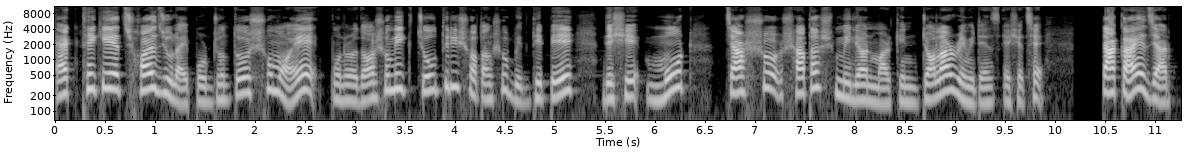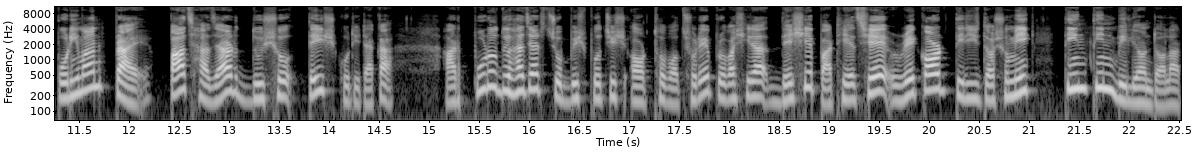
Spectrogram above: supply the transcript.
এক থেকে ছয় জুলাই পর্যন্ত সময়ে পনেরো দশমিক চৌত্রিশ শতাংশ বৃদ্ধি পেয়ে দেশে মোট চারশো সাতাশ মিলিয়ন মার্কিন ডলার রেমিটেন্স এসেছে। টাকায় যার পরিমাণ প্রায় পাঁচ হাজার দুশো তেইশ কোটি টাকা। আর পুরো দু হাজার চব্বিশ পঁচিশ অর্থ বছরে প্রবাসীরা দেশে পাঠিয়েছে রেকর্ড তিরিশ দশমিক তিন তিন বিলিয়ন ডলার।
